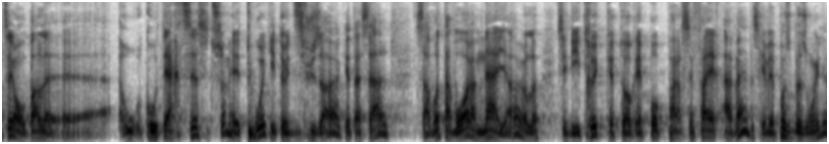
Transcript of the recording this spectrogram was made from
sais, on parle euh, côté artiste et tout ça, mais toi qui es un diffuseur, que ta salle, ça va t'avoir amené ailleurs, là. C'est des trucs que tu n'aurais pas pensé faire avant parce qu'il n'y avait pas ce besoin-là.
